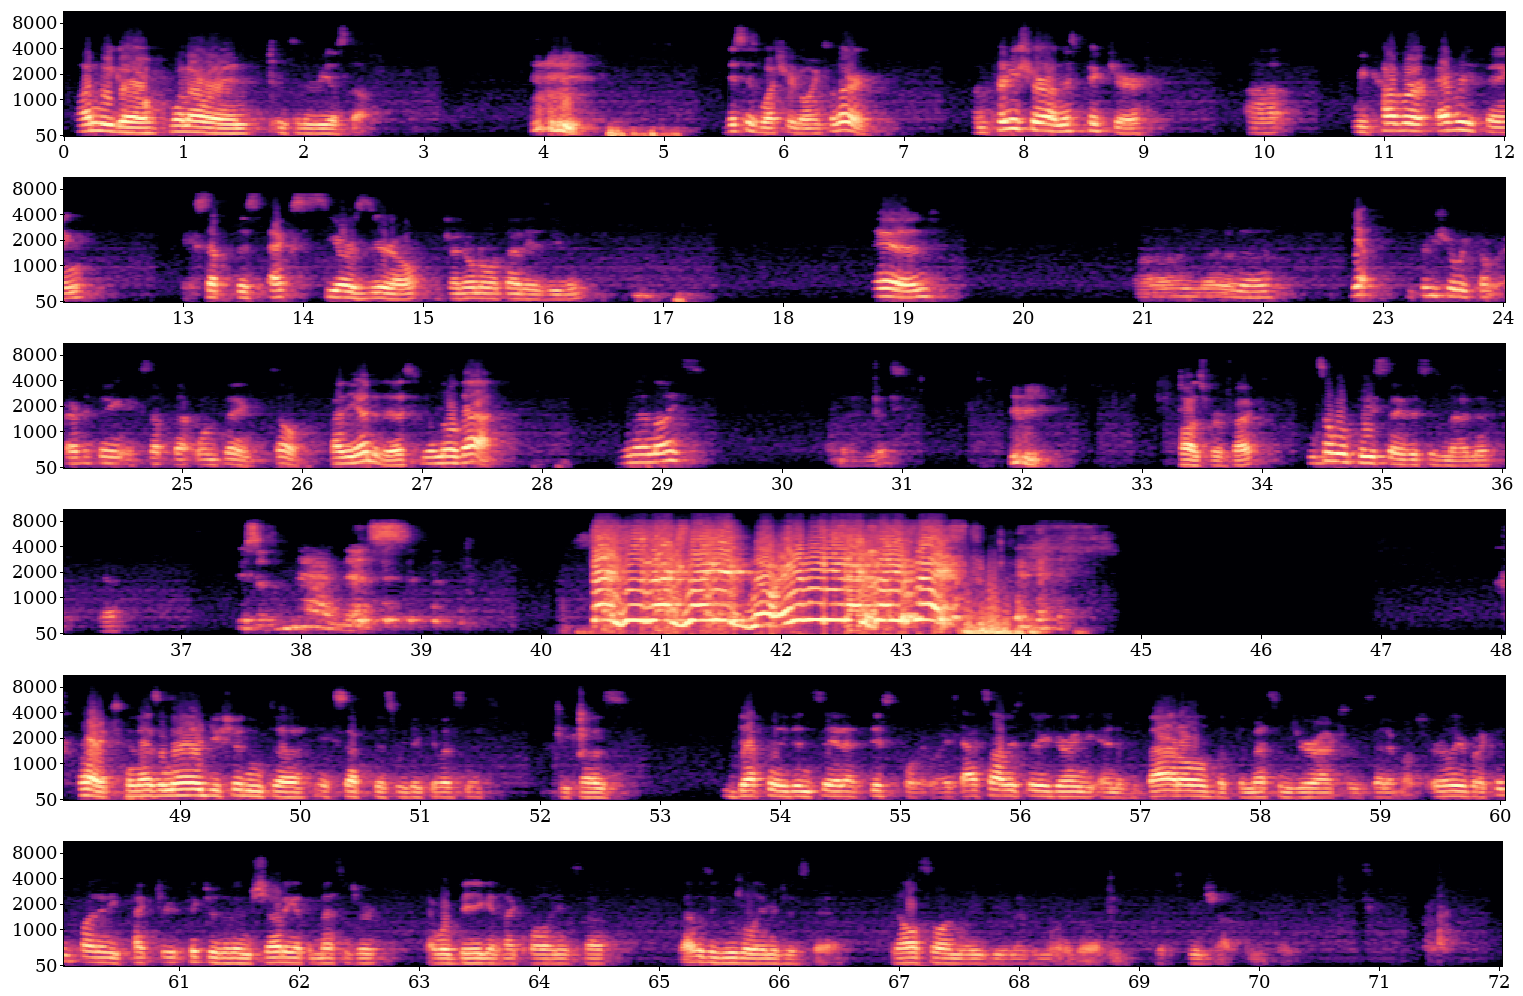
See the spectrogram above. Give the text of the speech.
On we go, one hour in, into the real stuff. this is what you're going to learn. I'm pretty sure on this picture, uh, we cover everything except this XCR0, which I don't know what that is even. And, no, no, no. Yep, I'm pretty sure we cover everything except that one thing. So, by the end of this, you'll know that. Isn't that nice? Yes. Pause for effect. Can someone please say this is madness? Yes. This is madness. This is X80! No, intermediate X86! right, and as a nerd, you shouldn't uh, accept this ridiculousness because you definitely didn't say it at this point, right? That's obviously during the end of the battle, but the messenger actually said it much earlier, but I couldn't find any picture, pictures of him shouting at the messenger that were big and high quality and stuff. So that was a Google Images fail. And also I'm lazy and I didn't want to go out and get a screenshot from the thing.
